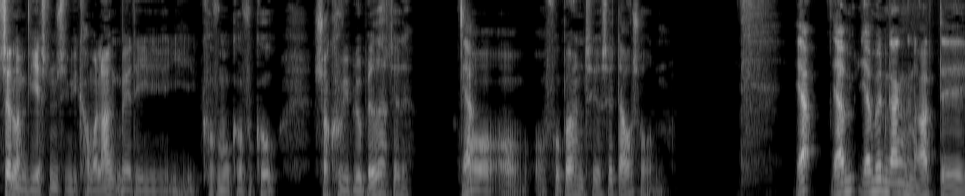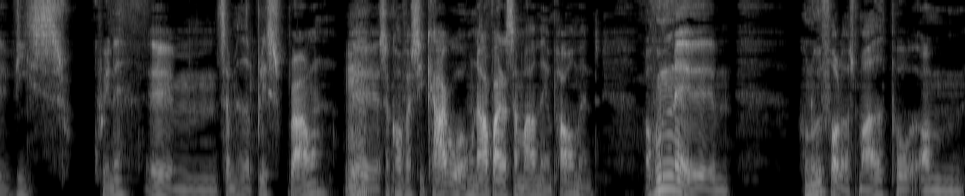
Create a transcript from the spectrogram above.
selvom vi, jeg synes, at vi kommer langt med det i, i KFMO KFK, så kunne vi blive bedre til det. Ja. Og, og, og få børn til at sætte dagsordenen. Ja, jeg, jeg mødte engang en ret øh, vis kvinde, øh, som hedder Bliss Brown, mm. Mhm. øh, som kommer fra Chicago, og hun arbejder så meget med empowerment. Og hun, øh, hun udfordrer os meget på, om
